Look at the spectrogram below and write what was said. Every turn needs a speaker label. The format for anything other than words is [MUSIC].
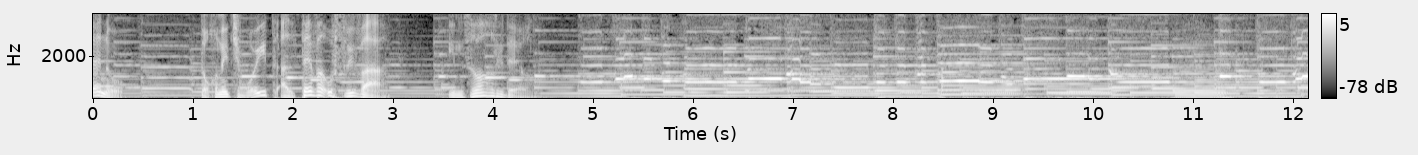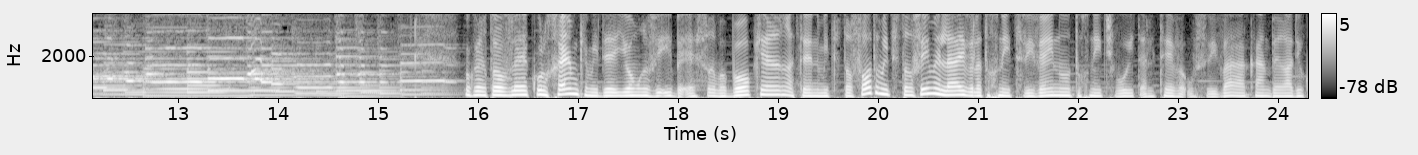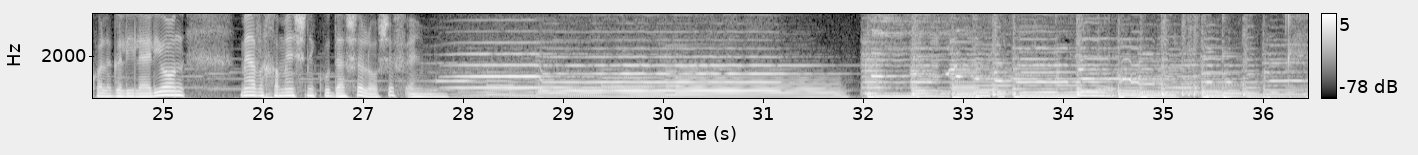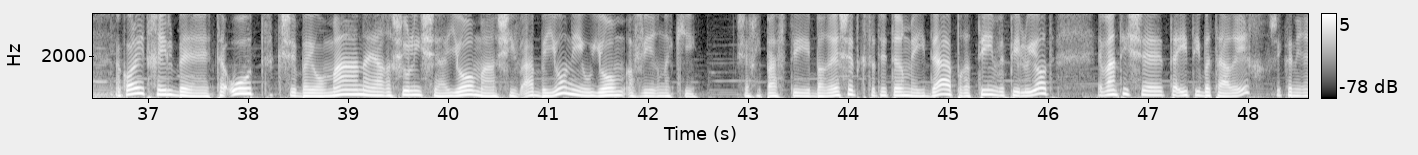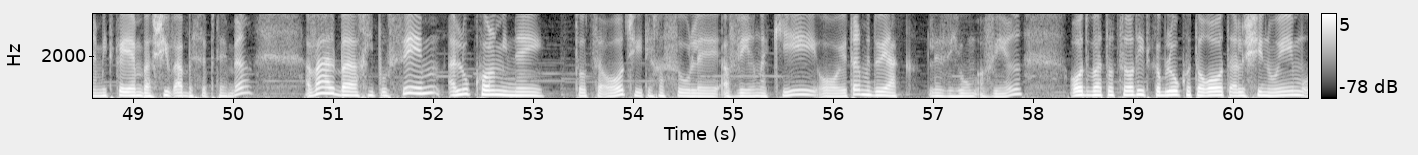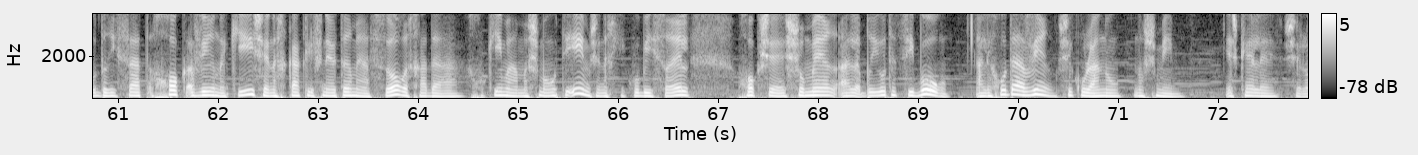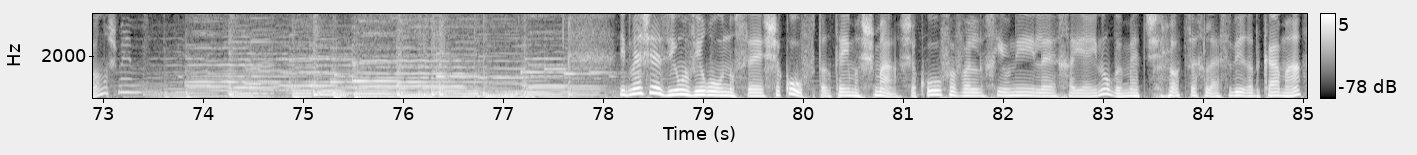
Speaker 1: סביבנו, תוכנית שבועית על טבע וסביבה, עם זוהר לידר.
Speaker 2: בוקר טוב לכולכם, כמדי יום רביעי ב-10 בבוקר. אתן מצטרפות ומצטרפים אליי ולתוכנית סביבנו, תוכנית שבועית על טבע וסביבה, כאן ברדיו כל הגליל העליון, 105.3 FM. הכל התחיל בטעות, כשביומן היה רשום לי שהיום, ה-7 ביוני, הוא יום אוויר נקי. כשחיפשתי ברשת קצת יותר מידע, פרטים ופעילויות, הבנתי שטעיתי בתאריך, שכנראה מתקיים ב-7 בספטמבר, אבל בחיפושים עלו כל מיני תוצאות שהתייחסו לאוויר נקי, או יותר מדויק, לזיהום אוויר. עוד בתוצאות התקבלו כותרות על שינויים ודריסת חוק אוויר נקי, שנחקק לפני יותר מעשור, אחד החוקים המשמעותיים שנחקקו בישראל, חוק ששומר על בריאות הציבור, על איכות האוויר שכולנו נושמים. יש כאלה שלא נושמים? נדמה שזיהום אוויר הוא נושא שקוף, תרתי משמע, שקוף אבל חיוני לחיינו, באמת שלא צריך להסביר עד כמה.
